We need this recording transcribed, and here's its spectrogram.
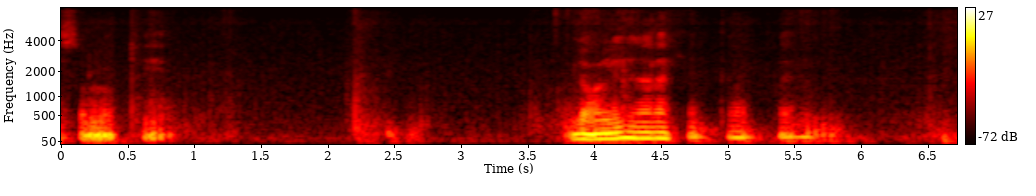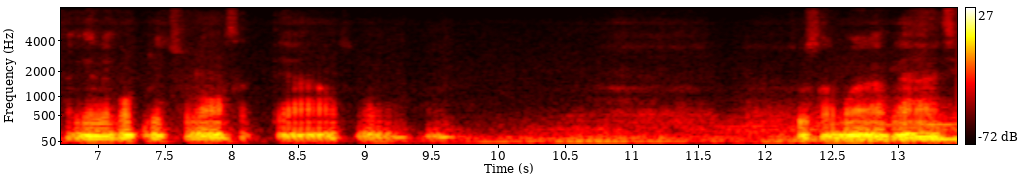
Giles son los que le obligan a la gente a que le compren su lomo salteado, su, su salmón a la plancha,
